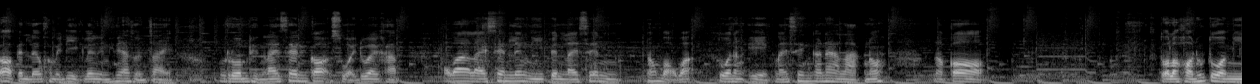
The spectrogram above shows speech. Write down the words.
ก็เป็นเลิฟคอมเมดี้อีกเรื่องหนึ่งที่น่าสนใจ รวมถึงลายเส้นก็สวยด้วยครับ เพราะว่าลายเส้นเรื่องนี้เป็นลายเส้น ต้องบอกว่าตัวนางเอกลายเส้นก็น่ารักเนาะแล้วก็ ตัวละครทุกตัวมี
